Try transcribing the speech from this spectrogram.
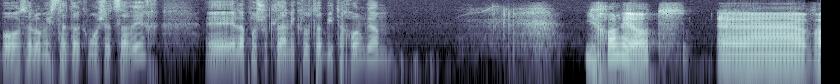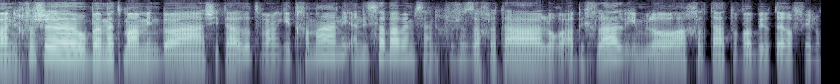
בוא, זה לא מסתדר כמו שצריך, אה, אלא פשוט להעניק לו את הביטחון גם? יכול להיות, ואני חושב שהוא באמת מאמין בשיטה הזאת, ואני אגיד לך מה, אני, אני סבבה עם זה, אני חושב שזו החלטה לא רעה בכלל, אם לא ההחלטה הטובה ביותר אפילו.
